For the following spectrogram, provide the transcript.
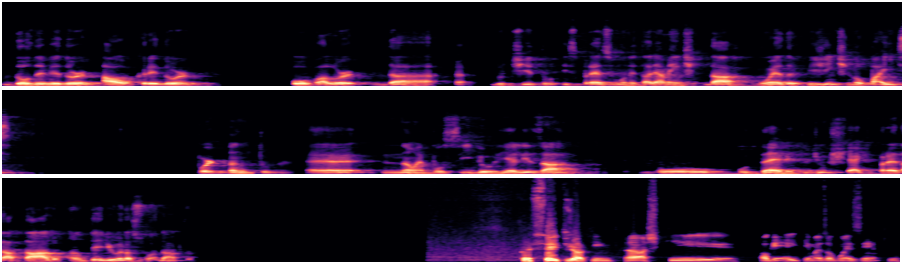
do devedor ao credor o valor da, do título expresso monetariamente da moeda vigente no país. Portanto, é, não é possível realizar o, o débito de um cheque pré-datado anterior à sua data. Perfeito, Joaquim. Acho que alguém aí tem mais algum exemplo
